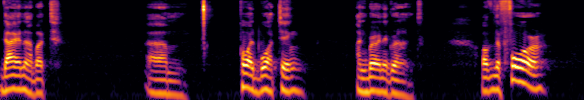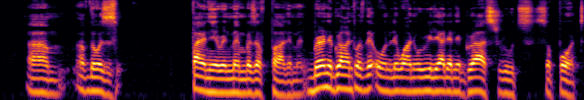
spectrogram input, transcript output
Diane Abbott, um, Paul Boateng, and Bernie Grant. Of the four um, of those pioneering members of parliament, Bernie Grant was the only one who really had any grassroots support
